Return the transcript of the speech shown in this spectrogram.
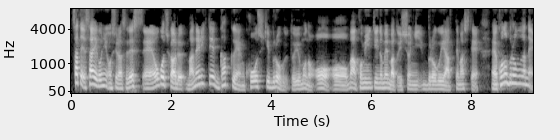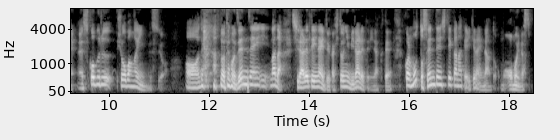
さて、最後にお知らせです。えー、大越かわるマネリテ学園公式ブログというものを、まあ、コミュニティのメンバーと一緒にブログやってまして、えー、このブログがね、すこぶる評判がいいんですよ。で、あの、でも全然まだ知られていないというか人に見られていなくて、これもっと宣伝していかなきゃいけないなと思います。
